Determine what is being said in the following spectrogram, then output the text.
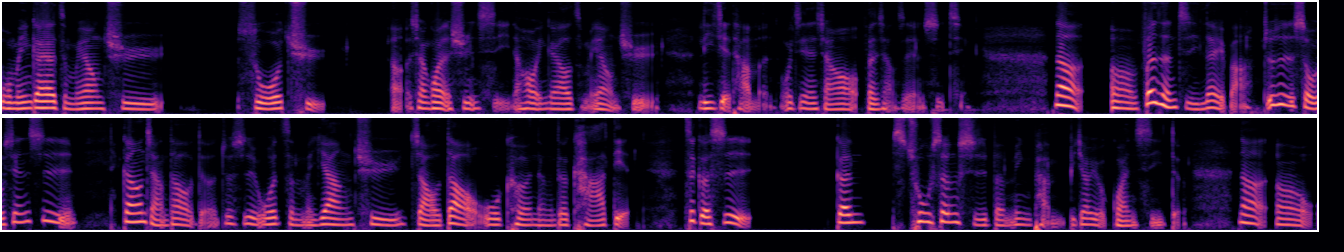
我们应该要怎么样去索取呃相关的讯息，然后应该要怎么样去理解他们？我今天想要分享这件事情。那呃，分成几类吧，就是首先是刚刚讲到的，就是我怎么样去找到我可能的卡点，这个是跟。出生时本命盘比较有关系的，那呃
